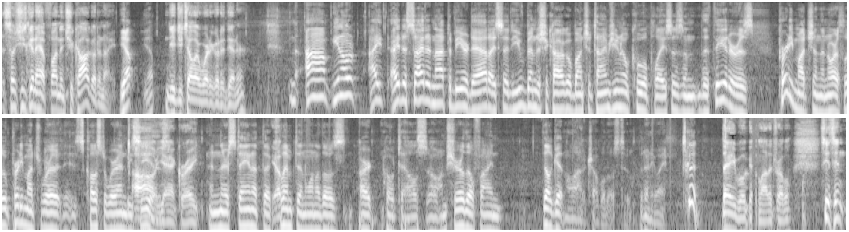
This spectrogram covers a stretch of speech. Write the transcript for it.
so she's going to have fun in Chicago tonight. Yep, yep. Did you tell her where to go to dinner? Um, you know, I, I decided not to be your dad. I said, You've been to Chicago a bunch of times. You know cool places. And the theater is pretty much in the North Loop, pretty much where it's close to where NBC oh, is. Oh, yeah, great. And they're staying at the Yep. Kimpton, one of those art hotels. So I'm sure they'll find, they'll get in a lot of trouble, those two. But anyway, it's good. They will get a lot of trouble. See, it's in,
